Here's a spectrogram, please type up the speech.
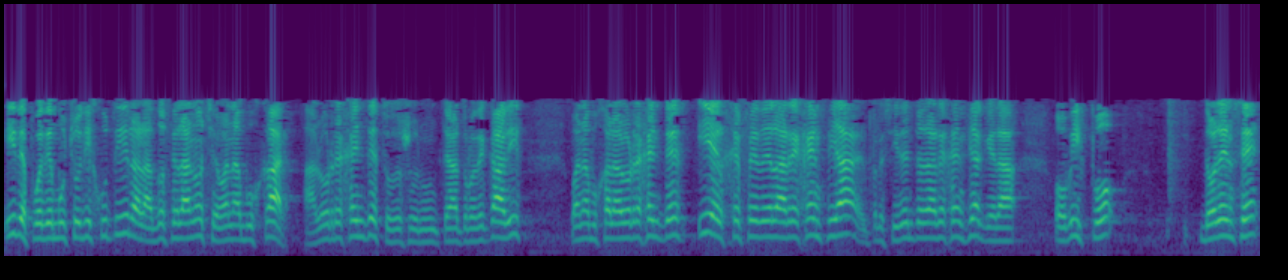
Y después de mucho discutir, a las 12 de la noche van a buscar a los regentes, todo eso en un teatro de Cádiz, van a buscar a los regentes y el jefe de la regencia, el presidente de la regencia, que era obispo dolense,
